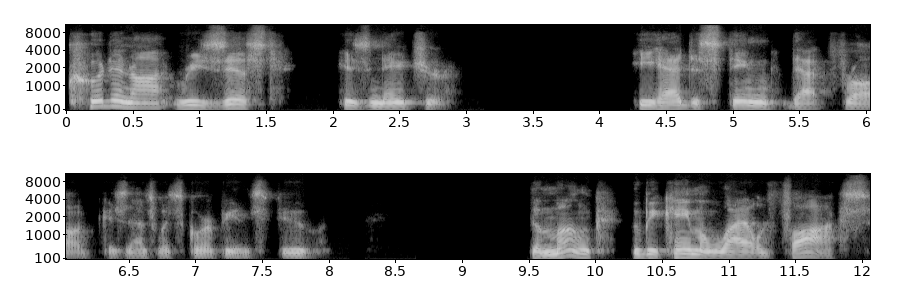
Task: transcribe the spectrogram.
could not resist his nature. He had to sting that frog because that's what scorpions do. The monk who became a wild fox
